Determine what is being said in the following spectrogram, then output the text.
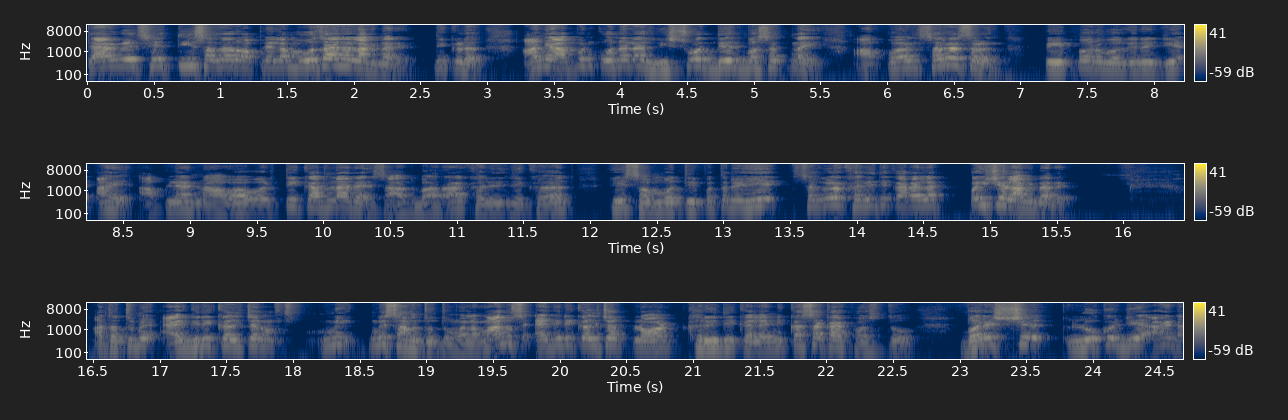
त्यावेळेस हे तीस हजार आपल्याला मोजायला लागणार आहे तिकडं. आणि आपण कोणाला रिश्वत देत बसत नाही. आपण सरळ सरळ पेपर वगैरे जे आहे आपल्या नावावरती करणार आहे. सात बारा खरेदी खत हे संमतीपत्र हे सगळं खरेदी करायला पैसे लागणार आहे. आता तुम्ही ऍग्रीकल्चर मी मी सांगतो तुम्हाला. माणूस ऍग्रीकल्चर प्लॉट खरेदी केल्याने कसा काय फसतो? बरेचसे लोक जे आहे ना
